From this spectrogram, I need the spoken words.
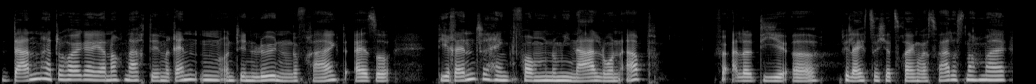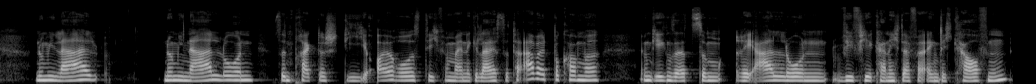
dann hatte Holger ja noch nach den Renten und den Löhnen gefragt. Also die Rente hängt vom Nominallohn ab. Für alle, die äh, vielleicht sich jetzt fragen, was war das nochmal? Nominal, Nominallohn sind praktisch die Euros, die ich für meine geleistete Arbeit bekomme, im Gegensatz zum Reallohn, wie viel kann ich dafür eigentlich kaufen.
